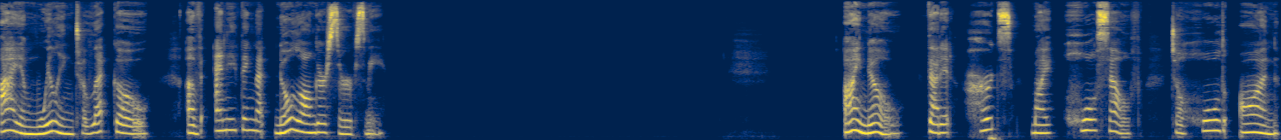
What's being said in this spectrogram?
I am willing to let go of anything that no longer serves me. I know that it hurts my whole self to hold on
